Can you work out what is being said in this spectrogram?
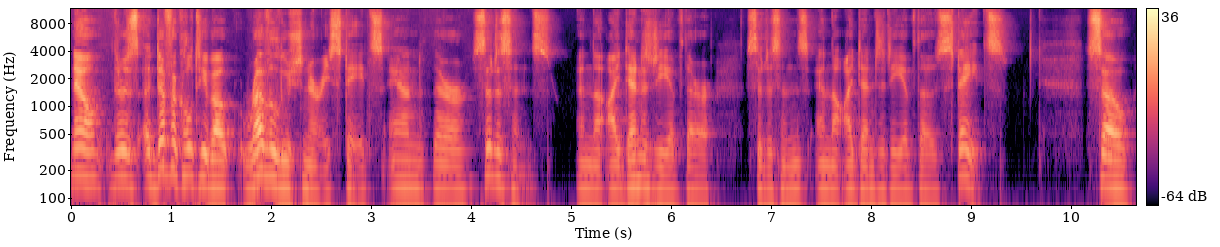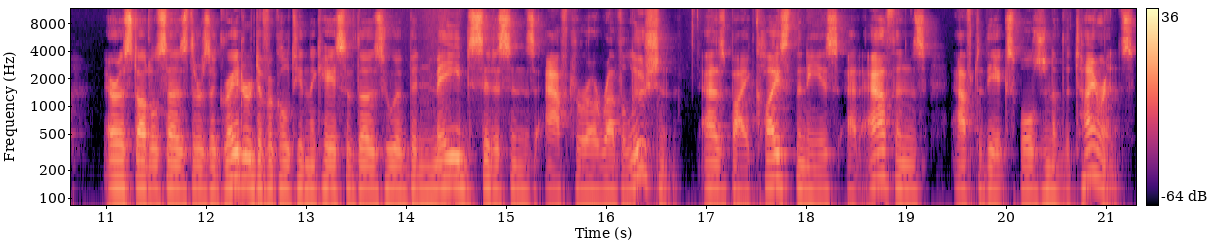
Now, there's a difficulty about revolutionary states and their citizens, and the identity of their citizens and the identity of those states. So, Aristotle says there's a greater difficulty in the case of those who have been made citizens after a revolution, as by Cleisthenes at Athens after the expulsion of the tyrants,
